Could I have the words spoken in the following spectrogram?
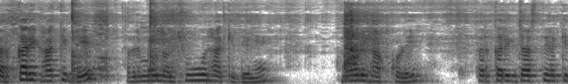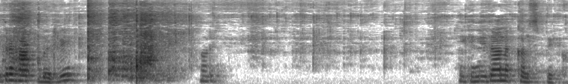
ತರಕಾರಿಗೆ ಹಾಕಿದ್ದೆ. ಅದ್ರ ಮೇಲೆ ಒಂದು ಚೂರು ಹಾಕಿದ್ದೇನೆ. ನೋಡಿ ಹಾಕ್ಕೊಳ್ಳಿ. ತರಕಾರಿಗೆ ಜಾಸ್ತಿ ಹಾಕಿದರೆ ಹಾಕಬೇಡ್ರಿ. ನೋಡಿ. ಹೀಗೆ ನಿಧಾನಕ್ಕೆ ಕಲಿಸ್ಬೇಕು.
